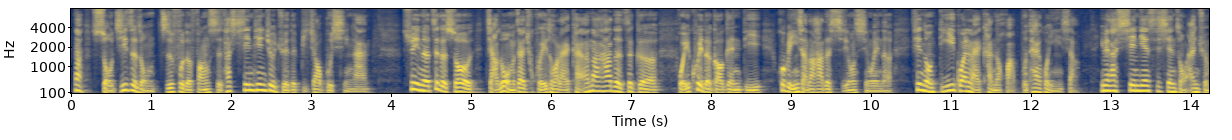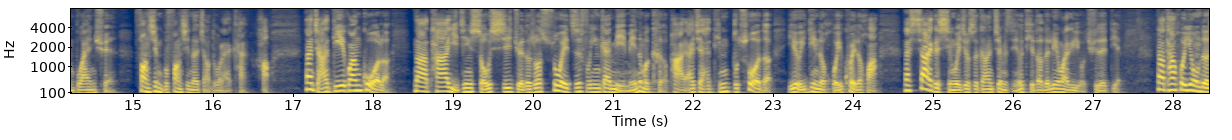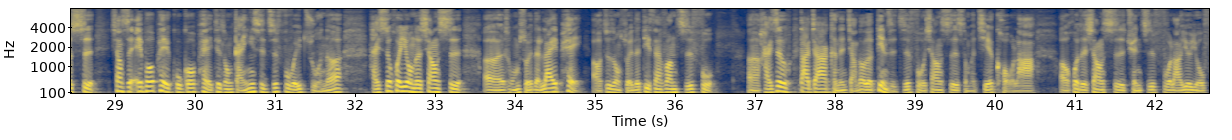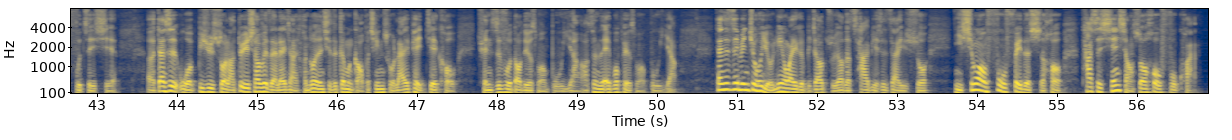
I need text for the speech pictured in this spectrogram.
那手机这种支付的方式，他先天就觉得比较不心安。所以呢，这个时候，假如我们再去回头来看啊，那它的这个回馈的高跟低会不会影响到它的使用行为呢？先从第一关来看的话，不太会影响，因为它先天是先从安全不安全、放心不放心的角度来看。好，那假如第一关过了，那他已经熟悉，觉得说数位支付应该也没那么可怕，而且还挺不错的，也有一定的回馈的话，那下一个行为就是刚刚 James 又提到的另外一个有趣的点。那他会用的是像是 Apple Pay、Google Pay 这种感应式支付为主呢，还是会用的像是呃我们所谓的 l i Pay 啊、哦、这种所谓的第三方支付，呃还是大家可能讲到的电子支付，像是什么接口啦，呃或者像是全支付啦、悠游付这些，呃但是我必须说了，对于消费者来讲，很多人其实根本搞不清楚 l i Pay 接口全支付到底有什么不一样啊，甚至 Apple Pay 有什么不一样。但是这边就会有另外一个比较主要的差别是在于说，你希望付费的时候，它是先享受后付款。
